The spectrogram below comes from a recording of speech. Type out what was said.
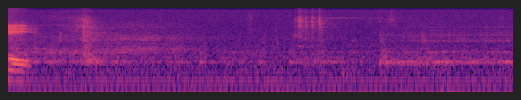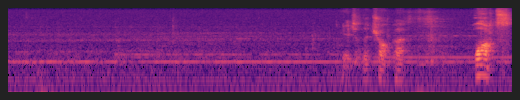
E. get to the chopper. What?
